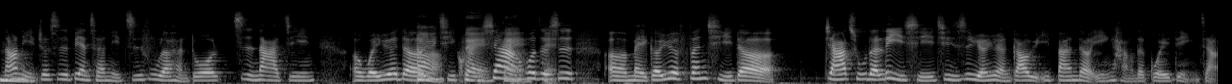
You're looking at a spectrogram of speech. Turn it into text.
嗯，然后你就是变成你支付了很多滞纳金，呃，违约的逾期款项，嗯，或者是呃每个月分期的加出的利息其实是远远高于一般的银行的规定，这样。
